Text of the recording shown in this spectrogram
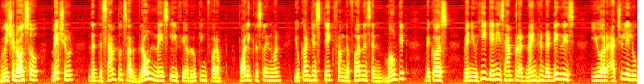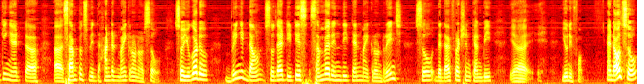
we should also make sure that the samples are ground nicely if you are looking for a polycrystalline one you can't just take from the furnace and mount it because when you heat any sample at 900 degrees you are actually looking at uh, uh, samples with 100 micron or so. So, you got to bring it down so that it is somewhere in the 10 micron range. So, the diffraction can be uh, uniform and also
